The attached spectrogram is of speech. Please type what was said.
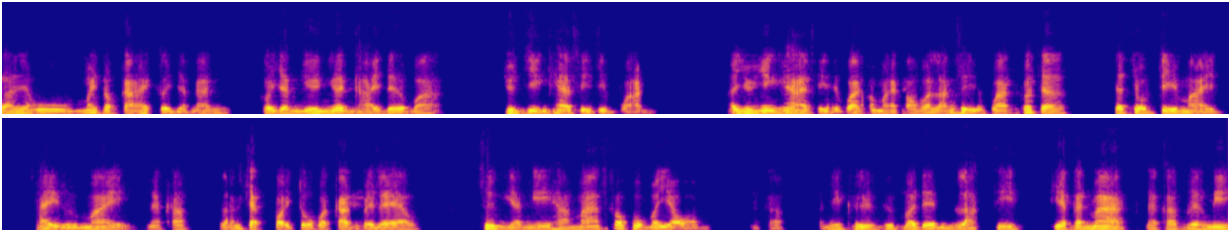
ทานยาฮูไม่ต้องการให้เกิดอย่างนั้น ก็ยังยืนเงื่อนไขเดิมว่าหยุดยิงแค่ 40 วัน อายุยิงแค่40วันก็หมายความว่าหลัง40วันก็จะจะโจมตีใหม่ใช่หรือไม่นะครับ หลังจากปล่อยตัวประกันไปแล้ว ซึ่งอย่างนี้ฮามาสก็คงไม่ยอมนะครับ อันนี้คือคือประเด็นหลักที่เถียงกันมากนะครับ เรื่องนี้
